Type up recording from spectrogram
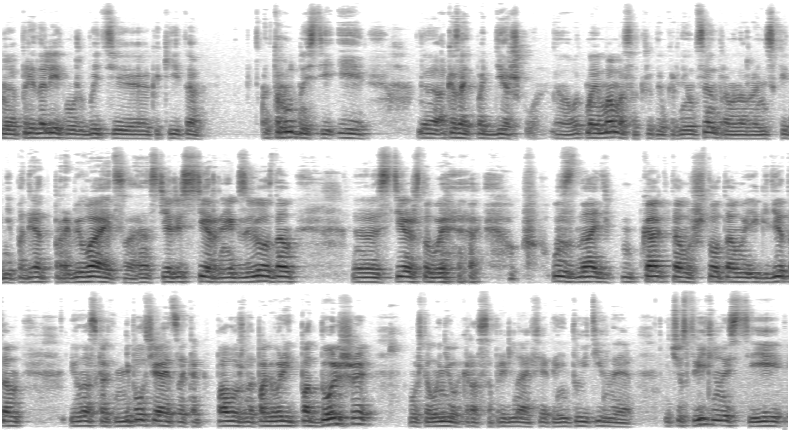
э, преодолеть, может быть, э, какие-то трудности и оказать поддержку. Вот моя мама с открытым корневым центром, она уже несколько дней подряд пробивается через стерни к звездам, Э, с тем, чтобы узнать, как там, что там и где там. И у нас как не получается, как положено, поговорить подольше, потому что у него как раз определена вся эта интуитивная чувствительность. И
